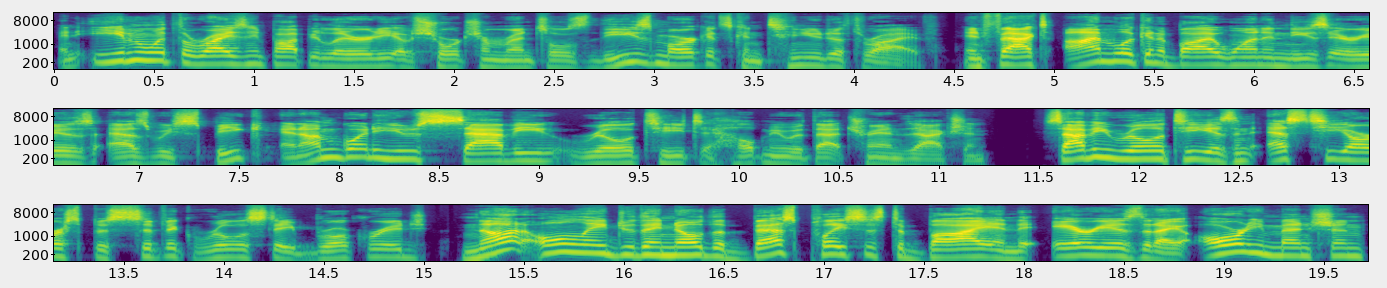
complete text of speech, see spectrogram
And even with the rising popularity of short term rentals, these markets continue to thrive. In fact, I'm looking to buy one in these areas as we speak, and I'm going to use Savvy Realty to help me with that transaction. Savvy Realty is an STR specific real estate brokerage. Not only do they know the best places to buy in the areas that I already mentioned,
